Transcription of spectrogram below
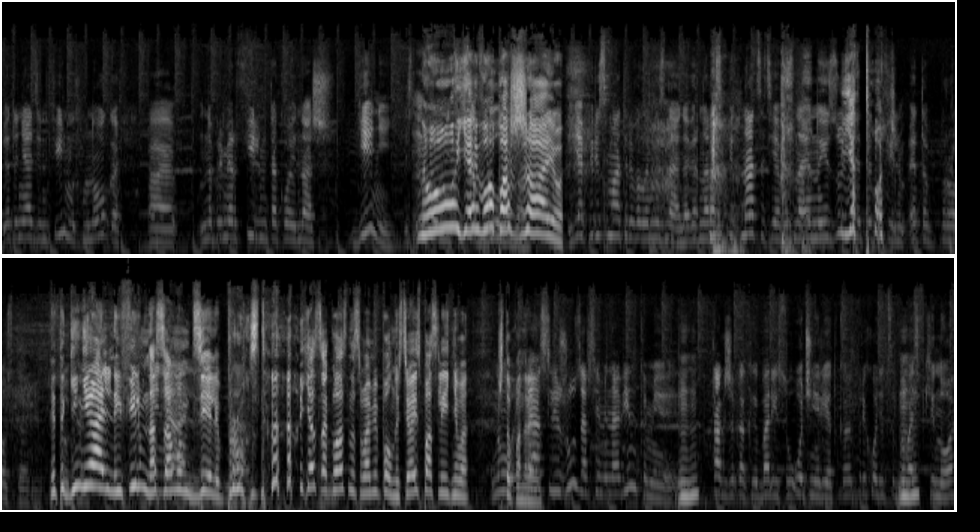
это не один фильм, их много. А, например, фильм такой наш гений. Ну, я его Сабурова. обожаю. Я пересматривала, не знаю, наверное, раз 15, я его знаю наизусть. Я этот тоже. фильм, это просто. Это супер. гениальный фильм на самом Гениальный, деле. да. Просто. Я согласна с вами полностью. А из последнего? Ну, Что понравилось? Я слежу за всеми новинками. Мгм. Так же, как и Борису, очень редко приходится бывать Мгм. в кино,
